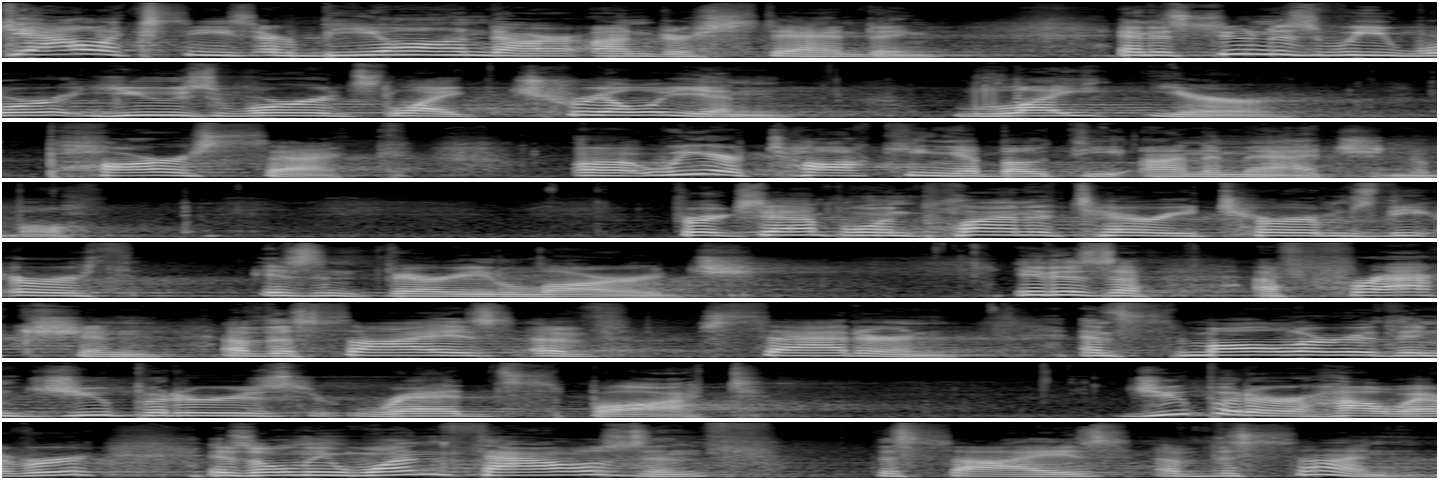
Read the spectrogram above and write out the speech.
Galaxies are beyond our understanding. And as soon as we wor- use words like trillion, light year, parsec, uh, we are talking about the unimaginable. For example, in planetary terms, the Earth isn't very large. It is a, a, fraction of the size of Saturn and smaller than Jupiter's red spot. Jupiter, however, is only one thousandth the size of the Sun.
